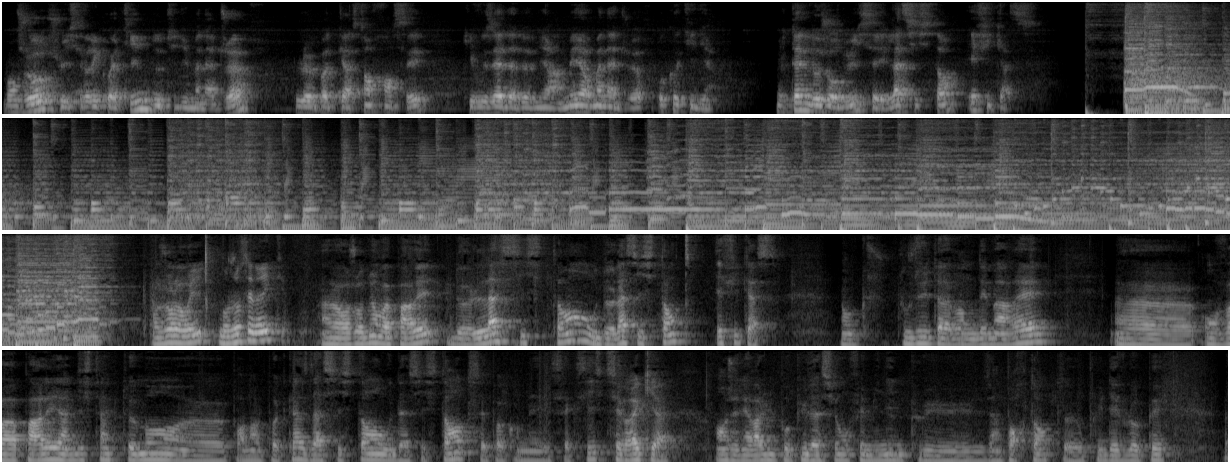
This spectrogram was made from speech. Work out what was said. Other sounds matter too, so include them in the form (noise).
Bonjour, je suis Cédric Watine d'Outils du Manager, le podcast en français qui vous aide à devenir un meilleur manager au quotidien. Le thème d'aujourd'hui, c'est l'assistant efficace. Bonjour Laurie. Bonjour Cédric. Alors aujourd'hui, on va parler de l'assistant ou de l'assistante efficace. Donc tout de avant de démarrer, euh, on va parler indistinctement euh, pendant le podcast d'assistant ou d'assistante. C'est pas qu'on est sexiste. C'est vrai qu'il y a en général une population féminine plus importante, euh, plus développée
